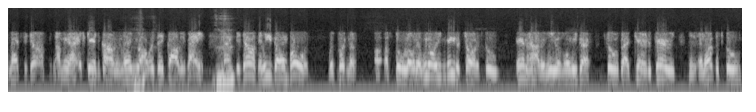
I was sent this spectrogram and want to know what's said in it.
Maxie Johnson. I mean, I ain't scared to call his name. You always say call his name. Mm-hmm. Maxie Johnson, he's on board with putting a, a, a school over there. We don't even need a charter school in Highland Hills when we got schools like Kennedy Curry and, and other schools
